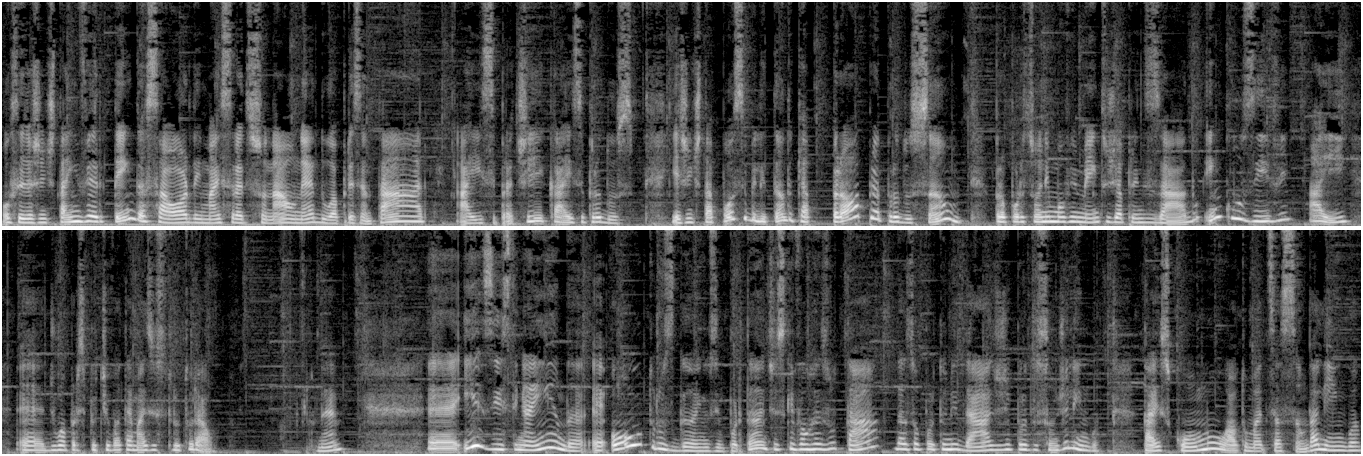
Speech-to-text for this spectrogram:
Ou seja, a gente está invertendo essa ordem mais tradicional, né, do apresentar, aí se pratica, aí se produz. E a gente está possibilitando que a própria produção proporcione movimentos de aprendizado, inclusive aí é, de uma perspectiva até mais estrutural, né? É, e existem ainda é, outros ganhos importantes que vão resultar das oportunidades de produção de língua, tais como a automatização da língua,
